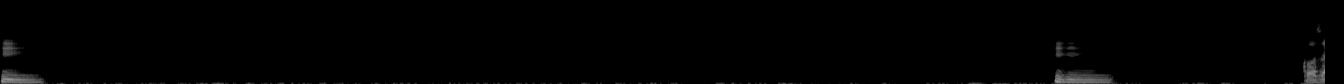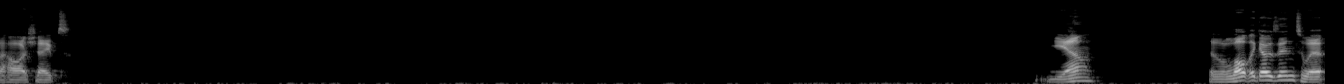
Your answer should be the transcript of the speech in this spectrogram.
Hmm. Hmm. Of course, they're heart shaped. Yeah. There's a lot that goes into it.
